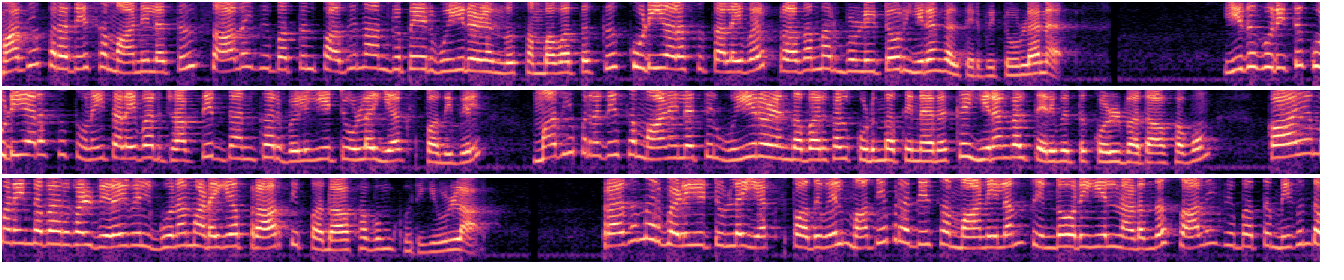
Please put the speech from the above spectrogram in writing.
மத்திய பிரதேச மாநிலத்தில் சாலை விபத்தில் பதினான்கு பேர் உயிரிழந்த சம்பவத்துக்கு குடியரசுத் தலைவர் பிரதமர் உள்ளிட்டோர் இரங்கல் தெரிவித்துள்ளனர். இதுகுறித்து குடியரசு துணைத் தலைவர் ஜக்தீப் தன்கர் வெளியிட்டுள்ள எக்ஸ் பதிவில் மத்திய பிரதேச மாநிலத்தில் உயிரிழந்தவர்கள் குடும்பத்தினருக்கு இரங்கல் தெரிவித்துக் கொள்வதாகவும் காயமடைந்தவர்கள் விரைவில் குணமடைய பிரார்த்திப்பதாகவும் கூறியுள்ளார். பிரதமர் வெளியிட்டுள்ள எக்ஸ் பதிவில் மத்திய பிரதேச மாநிலம் திண்டோரியில் நடந்த சாலை விபத்து மிகுந்த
